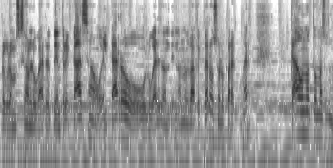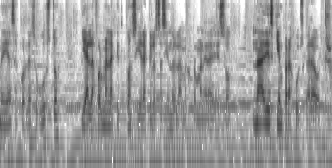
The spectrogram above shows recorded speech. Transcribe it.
programamos que sea un lugar dentro de casa, o el carro, o lugares donde no nos va a afectar, o solo para comer. Cada uno toma sus medidas acorde a su gusto y a la forma en la que considera que lo está haciendo de la mejor manera. Eso nadie es quien para juzgar a otro.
